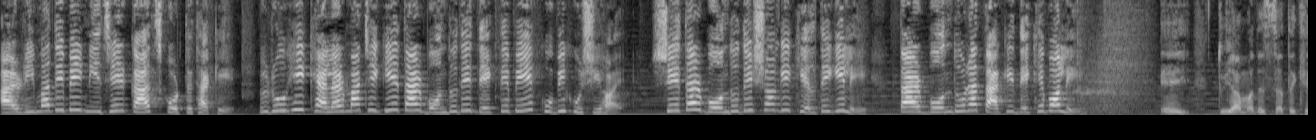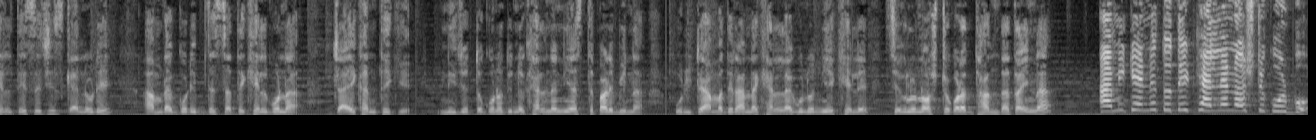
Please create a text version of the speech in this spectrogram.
আর রিমা দেবী নিজের কাজ করতে থাকে। রুহি খেলার মাঠে গিয়ে তার বন্ধুদের দেখতে পেয়ে খুবই খুশি হয়। সে তার বন্ধুদের সঙ্গে খেলতে গেলে তার বন্ধুরা তাকে দেখে বলে এই তুই আমাদের সাথে খেলতে এসেছিস কেন রে? আমরা গরিবদের সাথে খেলব না। যা এখান থেকে। নিজের তো কোনোদিনও খেলনা নিয়ে আসতে পারবি না। উল্টে আমাদের আনা খেলনাগুলো নিয়ে খেলে সেগুলো নষ্ট করার ধান্দা তাই না? আমি কেন তোদের খেলনা নষ্ট করব?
